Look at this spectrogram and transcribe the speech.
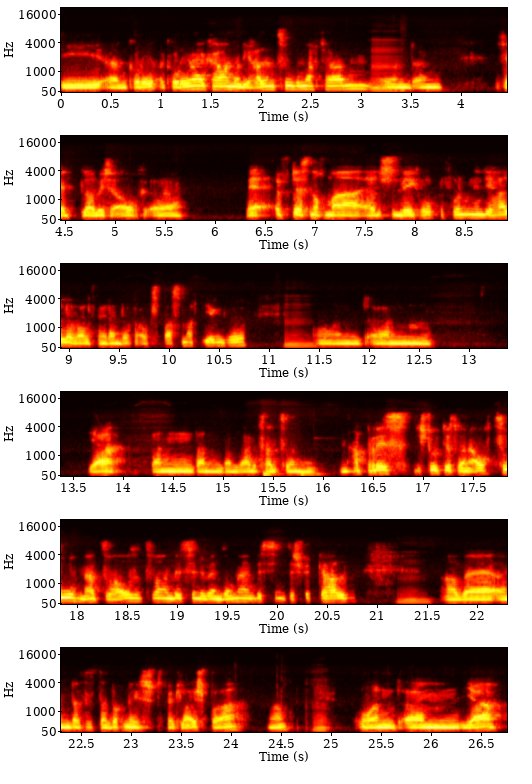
die ähm, Corona, Corona kam und die Hallen zugemacht haben. Mhm. Und ähm, ich hätte, glaube ich, auch äh, wär öfters nochmal, hätte ich den Weg hochgefunden in die Halle, weil es mir dann doch auch Spaß macht irgendwo. Mhm. Und ähm, ja, dann, dann, dann war das halt so ein, ein Abriss. Die Studios waren auch zu. Man hat zu Hause zwar ein bisschen über den Sommer ein bisschen sich fit gehalten, Mhm. aber ähm, das ist dann doch nicht vergleichbar. Ne? Ja. Und ähm, ja,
